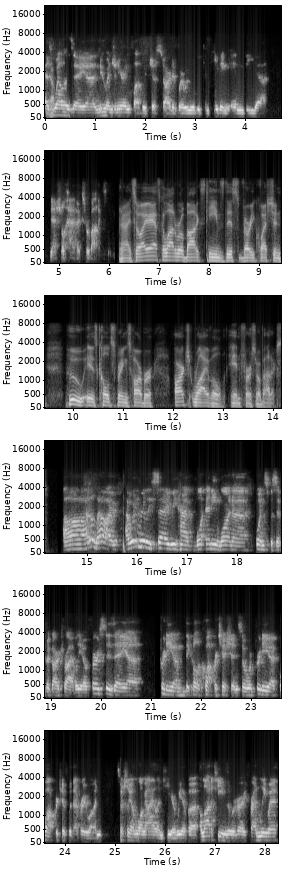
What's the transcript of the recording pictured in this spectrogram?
as Yep. well as a, uh new engineering club we've just started where we will be competing in the uh, National Havocs Robotics League. All right. So I ask a lot of robotics teams this very question Who is Cold Springs Harbor arch rival in FIRST Robotics? Uh, I don't know. I, I wouldn't really say we have one, any one uh, one specific arch rival. You know, first is a uh, pretty um they call it cooperation. So we're pretty uh, cooperative with everyone, especially on Long Island here. We have a, a lot of teams that we're very friendly with,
